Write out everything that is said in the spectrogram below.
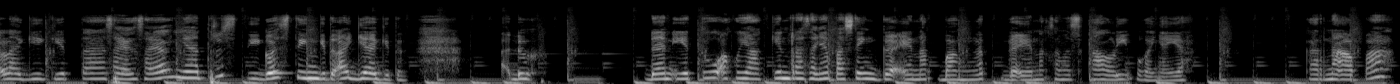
lagi kita sayang-sayangnya, terus di ghosting gitu aja gitu. Aduh. Dan itu aku yakin rasanya pasti gak enak banget, gak enak sama sekali pokoknya ya. Karena apa?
